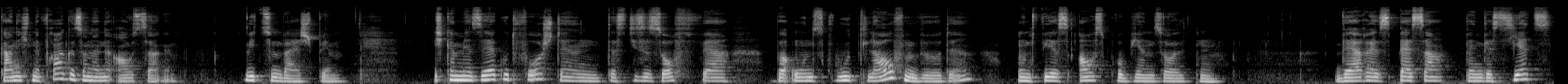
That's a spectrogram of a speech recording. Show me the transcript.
Gar nicht eine Frage, sondern eine Aussage. Wie zum Beispiel, ich kann mir sehr gut vorstellen, dass diese Software bei uns gut laufen würde und wir es ausprobieren sollten. Wäre es besser, wenn wir es jetzt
